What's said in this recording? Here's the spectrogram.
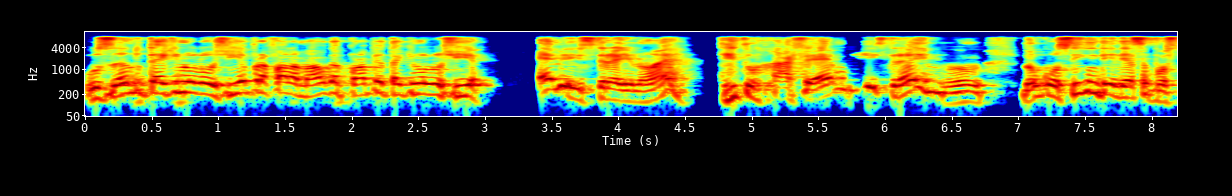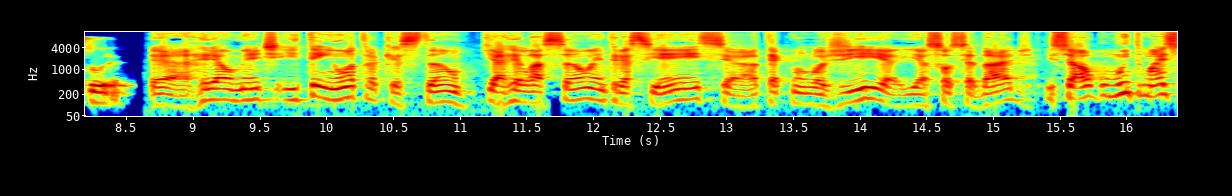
usando tecnologia para falar mal da própria tecnologia. É meio estranho, não é? Que tu acha? É muito estranho, não, não consigo entender essa postura. É, realmente. E tem outra questão, que a relação entre a ciência, a tecnologia e a sociedade, isso é algo muito mais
